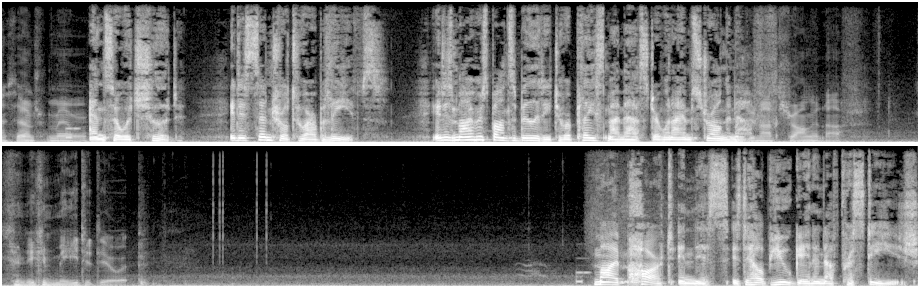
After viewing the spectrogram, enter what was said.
Eh, sounds familiar. And so it should. It is central to our beliefs. It is my responsibility to replace my master when I am strong enough. You're not strong enough. You need me to do it. My part in this is to help you gain enough prestige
